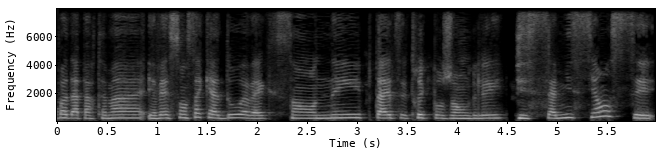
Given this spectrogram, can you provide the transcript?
pas d'appartement. Il y avait son sac à dos avec son nez, peut-être ses trucs pour jongler. Puis sa mission, c'est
